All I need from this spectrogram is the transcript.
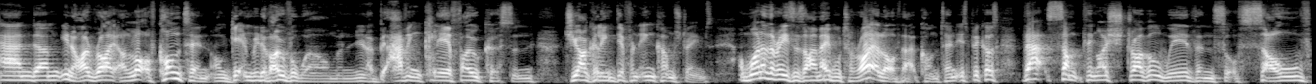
And um, you know, I write a lot of content on getting rid of overwhelm and you know having clear focus and juggling different income streams. And one of the reasons I'm able to write a lot of that content is because that's something I struggle with and sort of solve.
